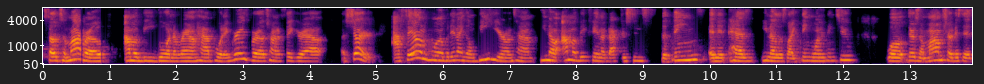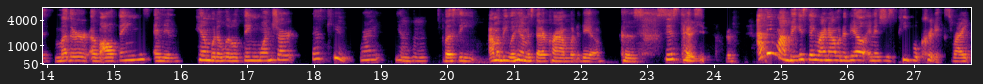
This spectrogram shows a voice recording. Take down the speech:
So tomorrow, I'm gonna be going around High Point and Greensboro trying to figure out a shirt. I found one, but it ain't gonna be here on time. You know, I'm a big fan of Dr. Seuss, the themes, and it has, you know, it's like thing one and thing two. Well, there's a mom shirt that says Mother of All Things, and then him with a little thing one shirt. That's cute, right? Yeah. Mhm. But see, I'm gonna be with him instead of crying with Adele, because sis Yeah, takes you- I think my biggest thing right now with Adele, and it's just people critics, right?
